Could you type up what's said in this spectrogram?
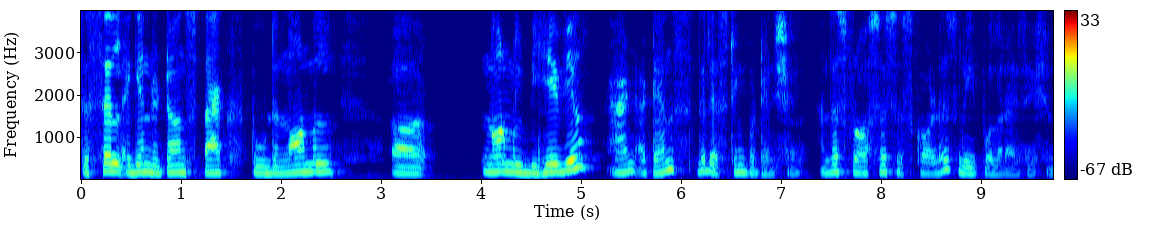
the cell again returns back to the normal uh, normal behavior and attains the resting potential and this process is called as repolarization.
